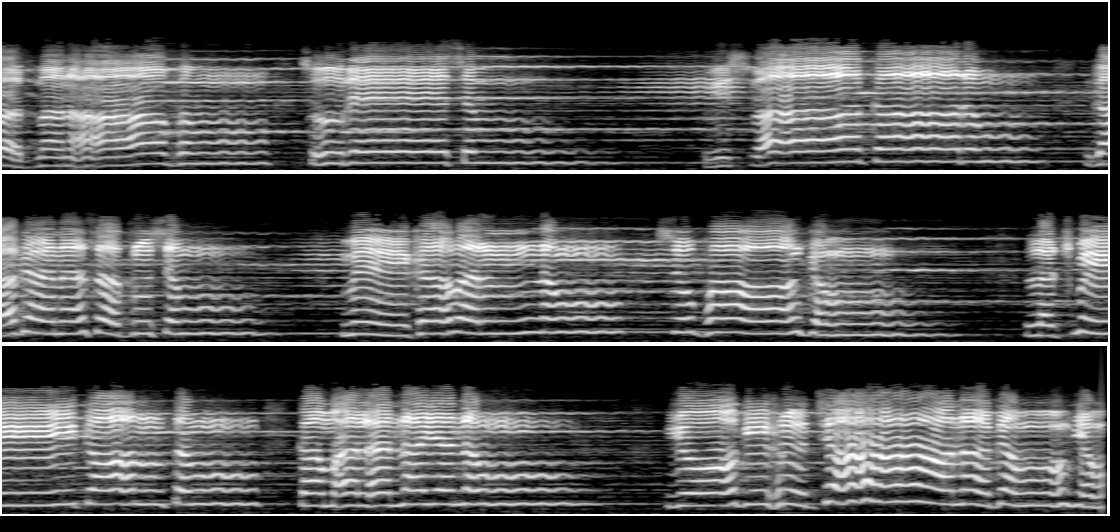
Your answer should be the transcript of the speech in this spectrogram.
పద్మనాభం సురేశం విశ్వాకారం గగన సదృశం మేఘవర్ణం शुभाङ्गम् लक्ष्मीकान्तं कमलनयनमु योगिहृद्यानगं गौ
